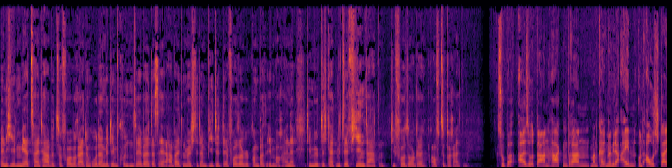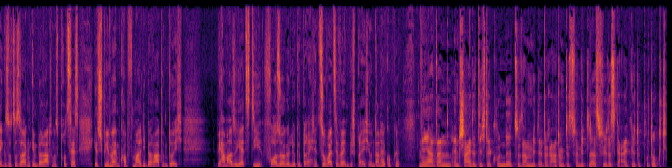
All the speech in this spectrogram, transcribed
wenn ich eben mehr Zeit habe zur Vorbereitung oder mit dem Kunden selber, dass er arbeiten möchte, dann bietet der Vorsorgekompass eben auch eine die Möglichkeit, mit sehr vielen Daten die Vorsorge aufzubereiten. Super. Also da ein Haken dran. Man kann immer wieder ein- und aussteigen sozusagen im Beratungsprozess. Jetzt spielen wir im Kopf mal die Beratung durch. Wir haben also jetzt die Vorsorgelücke berechnet. Soweit sind wir im Gespräch. Und dann, Herr Kupke? Naja, dann entscheidet sich der Kunde zusammen mit der Beratung des Vermittlers für das geeignete Produkt.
